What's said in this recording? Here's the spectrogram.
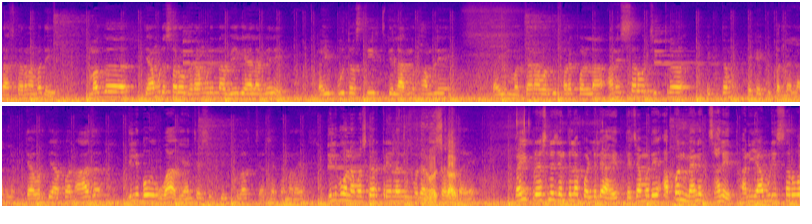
राजकारणामध्ये. मग त्यामुळे सर्व घडामोडींना वेग यायला गेले काही बूथ असतील ते लागणं थांबले. काही मतदानावरती फरक पडला आणि सर्व चित्र एकदम एकाएकी बदलायला लागलं. त्यावरती आपण आज दिलीप भाऊ वाघ यांच्याशी बिलकुलच चर्चा करणार आहे. दिलीप भाऊ नमस्कार. ट्रेन न्यूजमध्ये. स्वागत आहे. काही प्रश्न जनतेला पडलेले आहेत. त्याच्यामध्ये आपण मॅनेज झालेत आणि यामुळे सर्व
